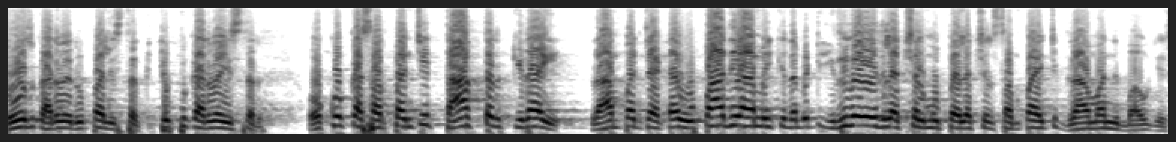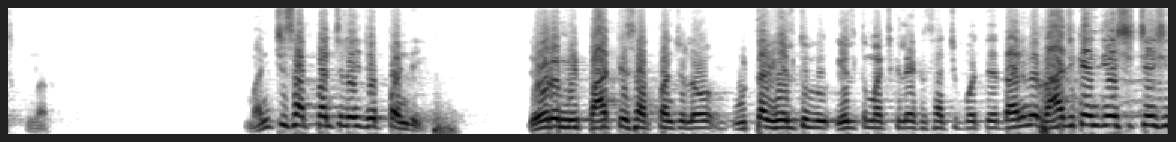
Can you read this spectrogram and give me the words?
రోజుకు అరవై రూపాయలు ఇస్తారు ట్రిప్కి అరవై ఇస్తారు. ఒక్కొక్క సర్పంచ్ ట్రాక్టర్ కిరాయి గ్రామ పంచాయతీ ఉపాధి హామీ కింద పెట్టి ఇరవై ఐదు లక్షలు ముప్పై లక్షలు సంపాదించి గ్రామాన్ని బాగు చేసుకున్నారు. మంచి సర్పంచులే చెప్పండి. ఎవరో మీ పార్టీ సర్పంచులో ఉత్తగా హెల్త్ హెల్త్ మచ్చకలేక చచ్చిపోతే దాని మీద రాజకీయం చేసి చేసి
